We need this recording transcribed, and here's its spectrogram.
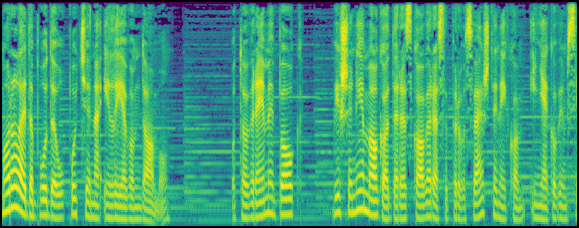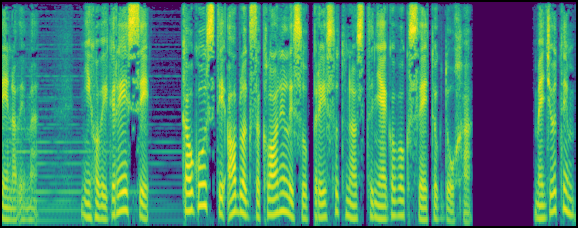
morala je da bude upućena Ilijevom domu. U to vreme Bog više nije mogao da razgovara sa prvosveštenikom i njegovim sinovima. Njihovi gresi kao gusti oblak zaklonili su prisutnost njegovog svetog duha. Međutim,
